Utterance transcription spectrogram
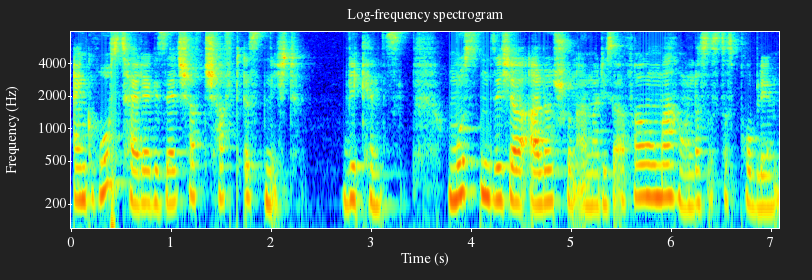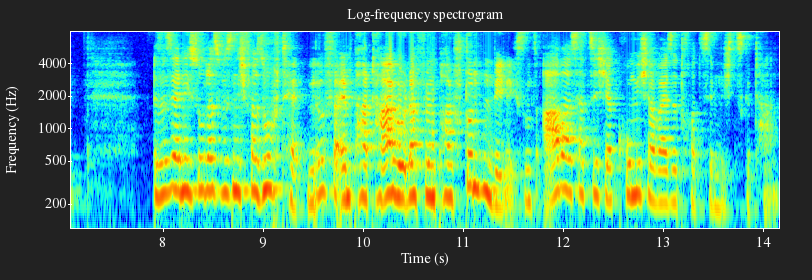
Ein Großteil der Gesellschaft schafft es nicht. Wir kennen's. Mussten sicher alle schon einmal diese Erfahrung machen und das ist das Problem. Es ist ja nicht so, dass wir es nicht versucht hätten, ne? für ein paar Tage oder für ein paar Stunden wenigstens, aber es hat sich ja komischerweise trotzdem nichts getan.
